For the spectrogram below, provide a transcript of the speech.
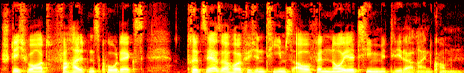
Stichwort Verhaltenskodex tritt sehr, sehr häufig in Teams auf, wenn neue Teammitglieder reinkommen.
